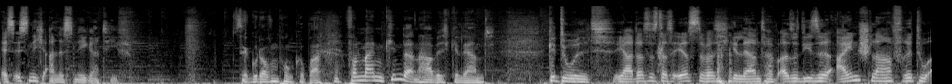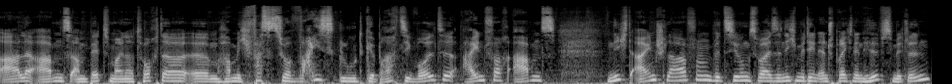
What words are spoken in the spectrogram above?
Es ist nicht alles negativ. Sehr gut auf den Punkt gebracht. Von meinen Kindern habe ich gelernt. Geduld, ja, das ist das Erste, was ich gelernt habe. Also diese Einschlafrituale abends am Bett meiner Tochter ähm, haben mich fast zur Weißglut gebracht. Sie wollte einfach abends nicht einschlafen, beziehungsweise nicht mit den entsprechenden Hilfsmitteln.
